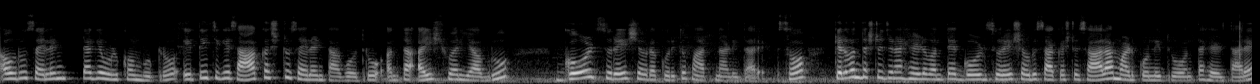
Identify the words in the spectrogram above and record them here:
ಅವರು ಸೈಲೆಂಟಾಗಿ ಉಳ್ಕೊಂಡ್ಬಿಟ್ರು. ಇತ್ತೀಚೆಗೆ ಸಾಕಷ್ಟು ಸೈಲೆಂಟ್ ಆಗೋದ್ರು ಅಂತ ಐಶ್ವರ್ಯ ಅವರು ಗೋಲ್ಡ್ ಸುರೇಶ್ ಅವರ ಕುರಿತು ಮಾತನಾಡಿದ್ದಾರೆ. ಸೊ ಕೆಲವೊಂದಷ್ಟು ಜನ ಹೇಳುವಂತೆ ಗೋಲ್ಡ್ ಸುರೇಶ್ ಅವರು ಸಾಕಷ್ಟು ಸಾಲ ಮಾಡಿಕೊಂಡಿದ್ರು ಅಂತ ಹೇಳ್ತಾರೆ.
